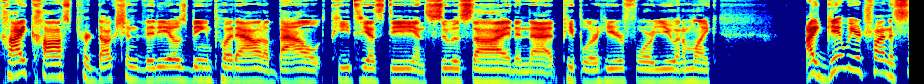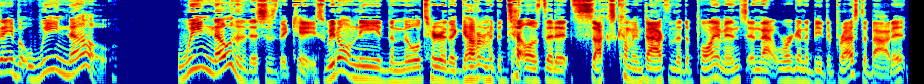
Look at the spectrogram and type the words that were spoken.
high cost production videos being put out about PTSD and suicide, and that people are here for you, and I'm like, I get what you're trying to say, but we know we know that this is the case. We don't need the military or the government to tell us that it sucks coming back from the deployments and that we're going to be depressed about it.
